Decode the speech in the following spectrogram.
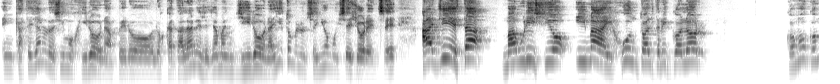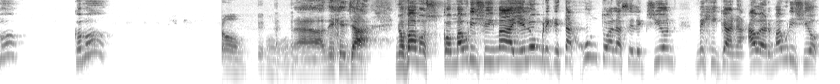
en castellano lo decimos Girona, pero los catalanes le llaman Girona, y esto me lo enseñó Moisés Llorense. Allí está Mauricio Imay junto al tricolor. ¿Cómo? ¿Cómo? ¿Cómo? Ah, deje ya. Nos vamos con Mauricio Imay, el hombre que está junto a la selección mexicana. A ver, Mauricio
